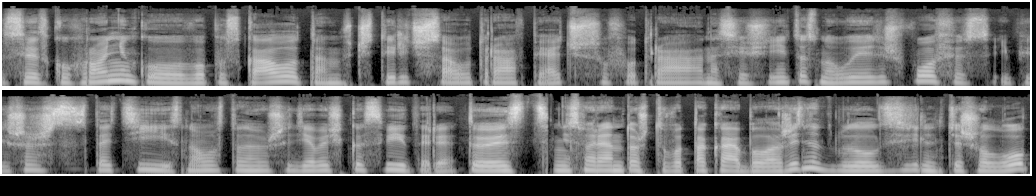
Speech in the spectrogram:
светскую хронику выпускала там в 4 часа утра, в 5 часов утра. А на следующий день ты снова едешь в офис и пишешь статьи, и снова становишься девочкой в свитере. То есть, несмотря на то, что вот такая была жизнь, это было действительно тяжело,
